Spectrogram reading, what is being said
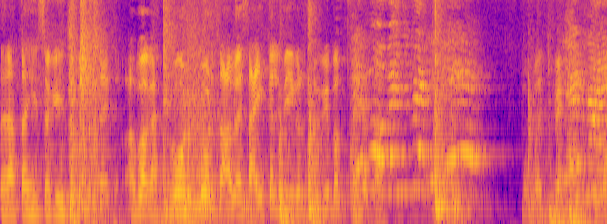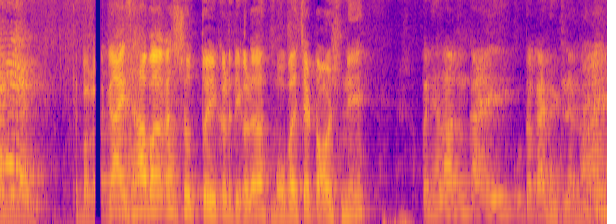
तर आता हे सगळे इथे बघतायत. बघा थोड थोड चालू आहे सायकल बिकल सगळी बघतायत आता. मोबाईलची बॅटरी ते बघा गाईज हा बघा कसं शोधतो इकडे तिकडं मोबाईलच्या टॉर्चने पण ह्याला अजून काय कुठं काय भेटलं नाही.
